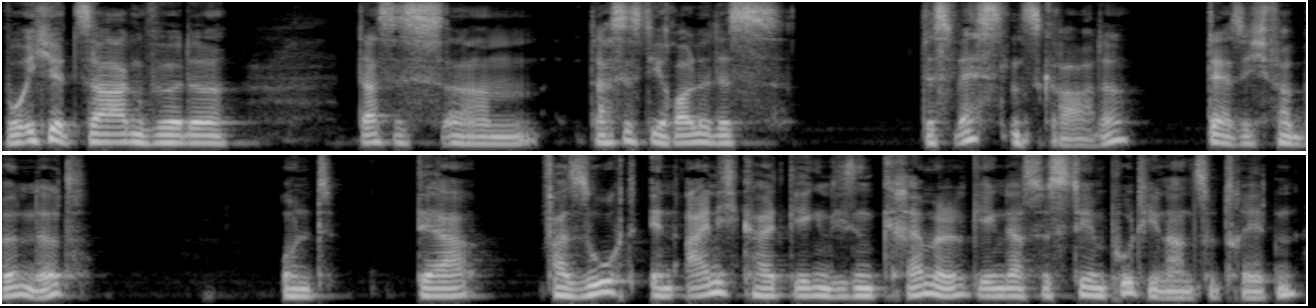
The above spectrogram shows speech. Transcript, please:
wo ich jetzt sagen würde, das ist, ähm, das ist die Rolle des, des Westens gerade, der sich verbündet und der versucht, in Einigkeit gegen diesen Kreml, gegen das System Putin anzutreten.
